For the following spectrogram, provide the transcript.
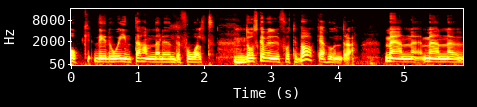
och det då inte hamnar i en default, mm. då ska vi ju få tillbaka 100. Men, men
